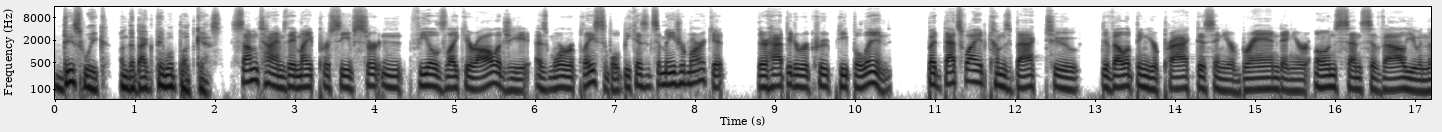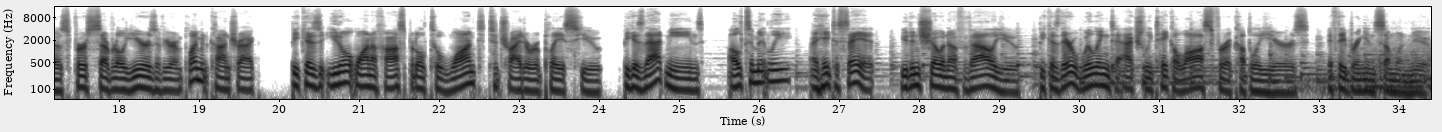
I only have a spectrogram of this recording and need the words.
This week on the BackTable Podcast. Sometimes they might perceive certain fields like urology as more replaceable because it's a major market. They're happy to recruit people in. But that's why it comes back to developing your practice and your brand and your own sense of value in those first several years of your employment contract because you don't want a hospital to want to try to replace you because that means ultimately, I hate to say it, you didn't show enough value because they're willing to actually take a loss for a couple of years if they bring in someone new.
